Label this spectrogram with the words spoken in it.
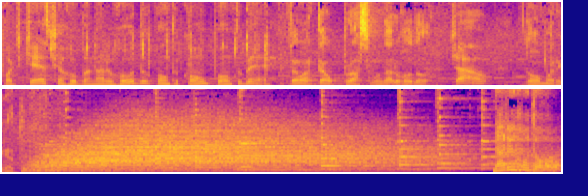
podcast.naruhodo.com.br Então até o próximo Naruhodo. Tchau! Domo arigatou. なるほど。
